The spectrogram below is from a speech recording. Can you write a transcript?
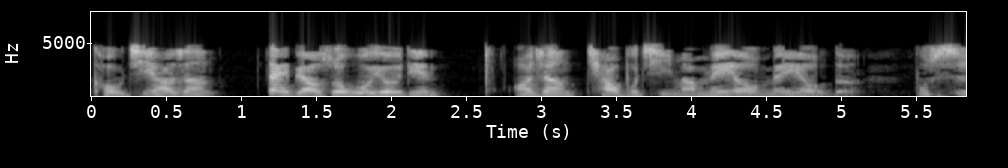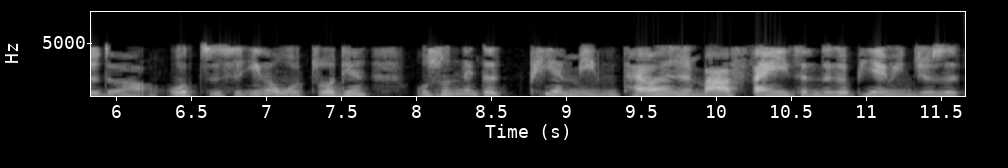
口气好像代表说我有一点好像瞧不起嘛，没有没有的，不是的哈，我只是因为我昨天我说那个片名，台湾人把它翻译成这个片名就是。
